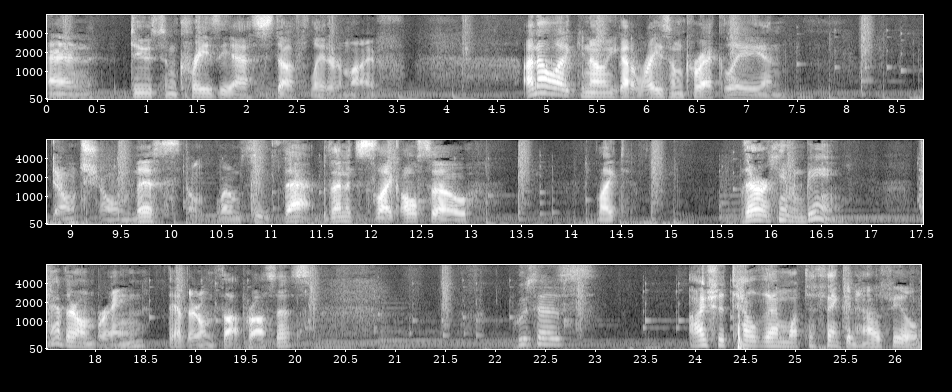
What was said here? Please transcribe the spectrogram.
and do some crazy ass stuff later in life? I know, like, you know, you gotta raise them correctly and don't show them this, don't let them see that. But then it's like also, like, they're a human being. They have their own brain, they have their own thought process. Who says I should tell them what to think and how to feel?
